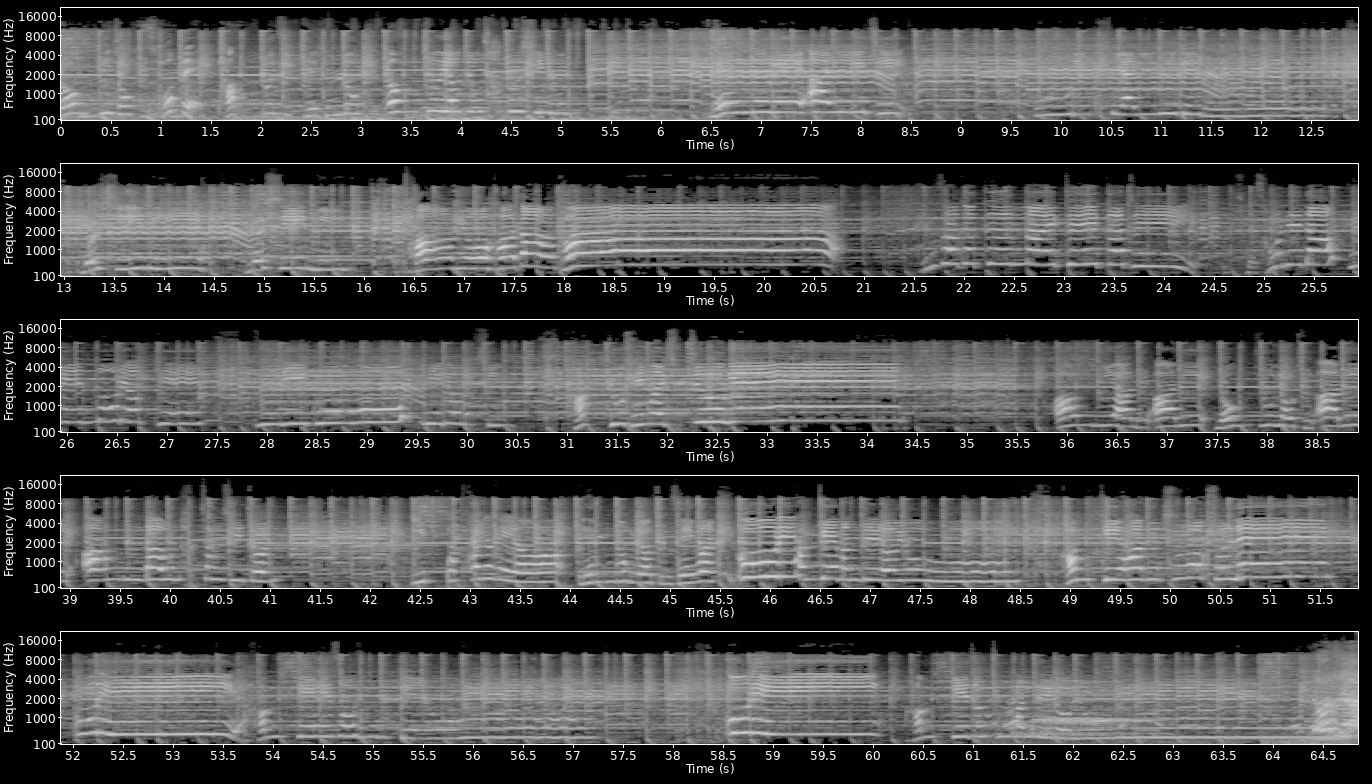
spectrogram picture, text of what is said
여기저기 섭외 바쁜 스케줄로 여주 여중 사부심을 내내외 알리지. 우리 고양이들은 열심히 열심히 참여하다가 학교 생활 집중해. 아니 아니 아니 여주 여중 아니 아름다운 학창 시절. 입학 환영해요. 행복 여중 생활 우리 함께 만들어요. 함께하는 추억 설렘 함께 전통 만들어요. 연세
